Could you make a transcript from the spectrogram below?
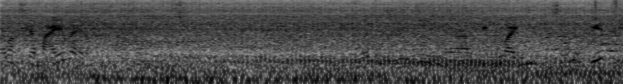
nó bằng xe máy vậy. Với những ờ, kinh doanh số lượng ít.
